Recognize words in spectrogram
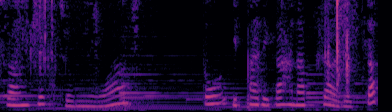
주황색 종이와 또 이파리가 하나 필요하겠죠?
